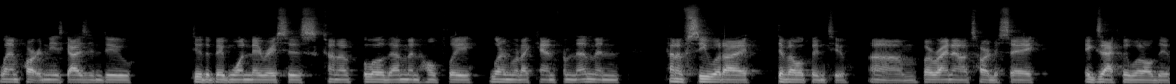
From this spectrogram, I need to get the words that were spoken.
Lampaert and these guys and do do the big one day races kind of below them and hopefully learn what I can from them and kind of see what I develop into. Um, but right now it's hard to say exactly what I'll do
